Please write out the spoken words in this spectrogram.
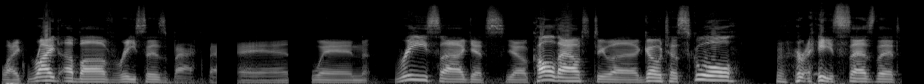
like right above Reese's backpack. And when Reese uh, gets you know called out to uh, go to school, Reese says that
